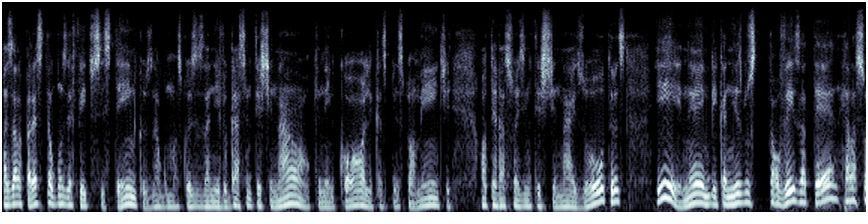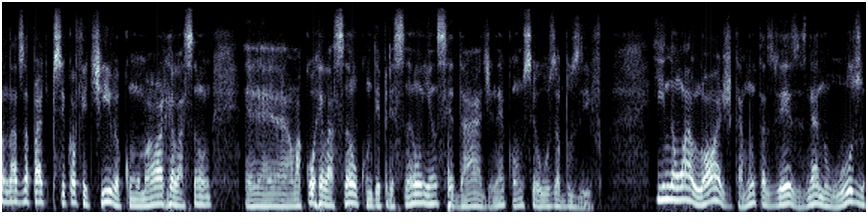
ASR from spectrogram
mas ela parece ter alguns efeitos sistêmicos, né, algumas coisas a nível gastrointestinal, que nem cólicas, principalmente, alterações intestinais outras, e né, mecanismos talvez até relacionados à parte psicoafetiva, como maior relação, é, uma correlação com depressão e ansiedade né, com o seu uso abusivo. E não há lógica, muitas vezes, né, no uso.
